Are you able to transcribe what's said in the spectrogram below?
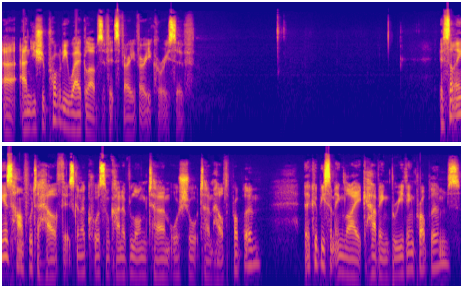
uh, and you should probably wear gloves if it's very, very corrosive. If something is harmful to health, it's going to cause some kind of long-term or short-term health problem. It could be something like having breathing problems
